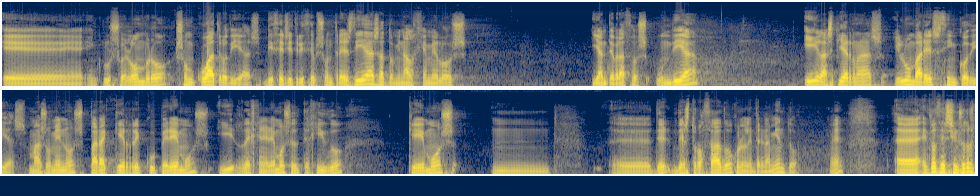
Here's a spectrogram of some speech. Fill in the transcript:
eh, incluso el hombro, son cuatro días. Bíceps y tríceps son tres días, abdominal, gemelos y antebrazos un día, y las piernas y lumbares cinco días, más o menos, para que recuperemos y regeneremos el tejido que hemos mm, eh, destrozado con el entrenamiento. ¿eh? Eh, entonces, si nosotros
